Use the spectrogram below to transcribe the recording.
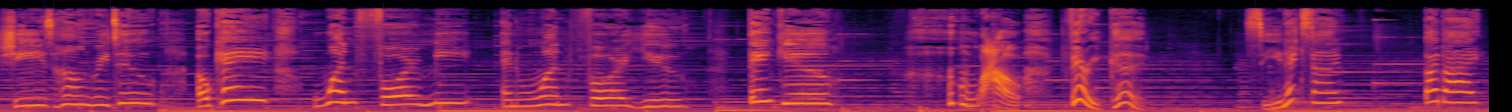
she's hungry too. Okay, one for me and one for you. Thank you. wow, very good. See you next time. Bye bye.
